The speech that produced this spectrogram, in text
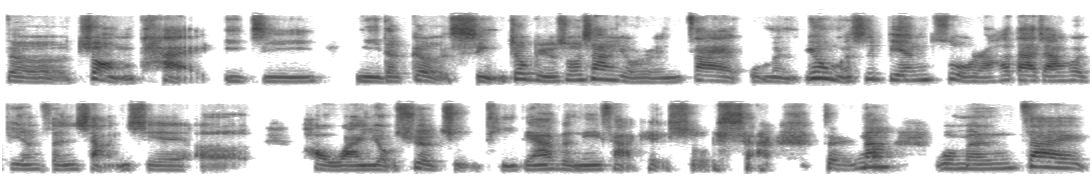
的状态以及你的个性，就比如说像有人在我们，因为我们是边做，然后大家会边分享一些呃好玩有趣的主题。等下 Vanessa 可以说一下。对，那我们在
